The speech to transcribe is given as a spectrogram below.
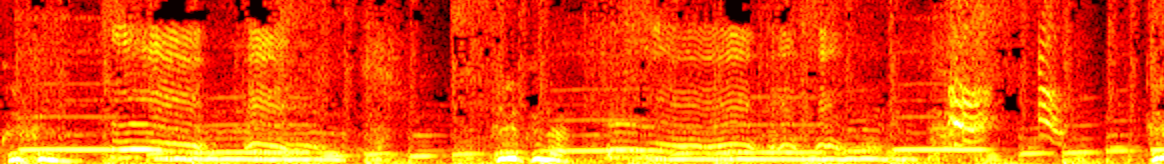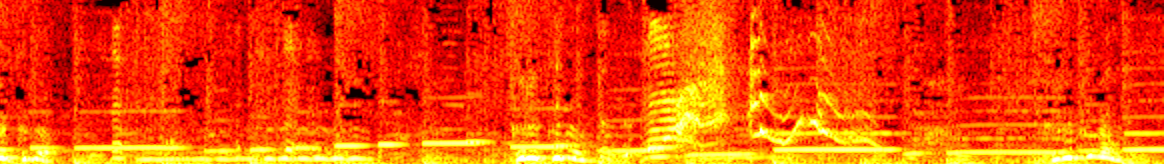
그렇구나. 그렇구나. Filipe não.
